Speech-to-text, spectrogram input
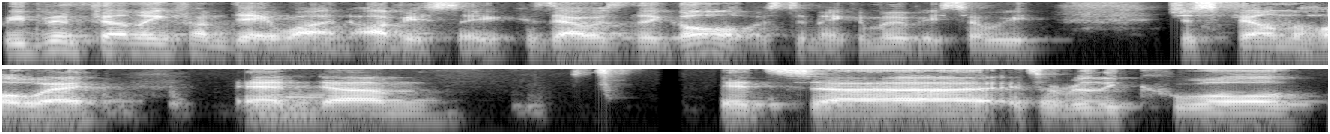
We've been filming from day one, obviously, because that was the goal was to make a movie. So we just filmed the whole way, and um, it's uh, it's a really cool,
